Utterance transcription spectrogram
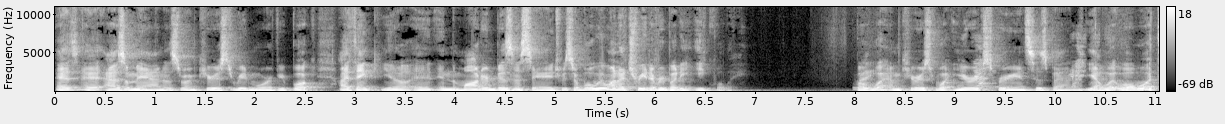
as, as a man, so I'm curious to read more of your book. I think, you know, in, in the modern business age, we said, well, we want to treat everybody equally but right. what, I'm curious what your experience has been. Yeah. Well, what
